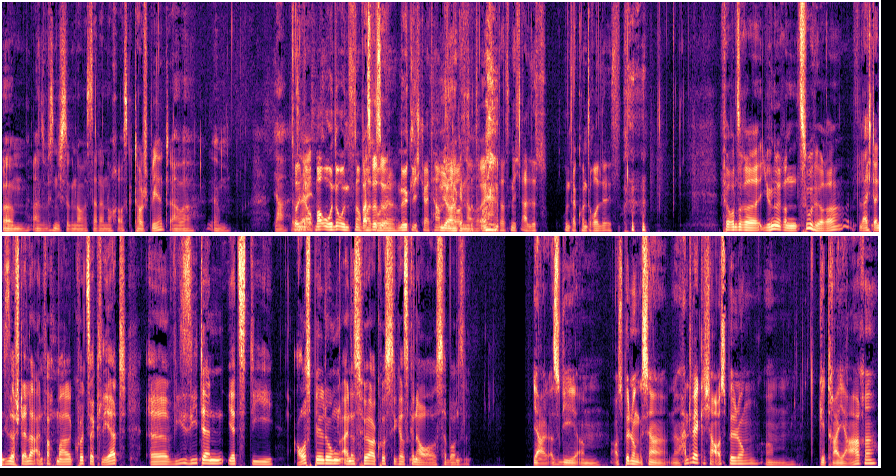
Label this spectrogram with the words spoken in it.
Ähm, also wissen nicht so genau, was da dann noch ausgetauscht wird, aber ähm, ja. Sollen also, ja auch mal ohne uns noch mal so, eine Möglichkeit haben, ja, genau. dass nicht alles unter Kontrolle ist. Für unsere jüngeren Zuhörer vielleicht an dieser Stelle einfach mal kurz erklärt, äh, wie sieht denn jetzt die Ausbildung eines Hörakustikers genau aus, Herr Bonsel? Ja, also die ähm, Ausbildung ist ja eine handwerkliche Ausbildung, ähm, geht drei Jahre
